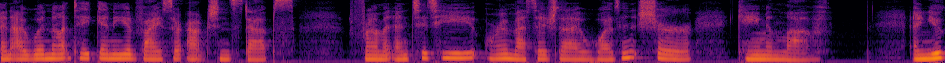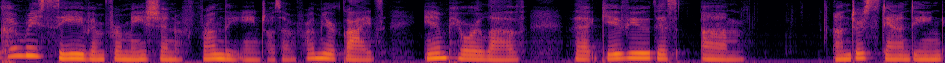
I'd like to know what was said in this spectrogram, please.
and I would not take any advice or action steps from an entity or a message that I wasn't sure came in love. And you can receive information from the angels and from your guides in pure love that give you this um, understanding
